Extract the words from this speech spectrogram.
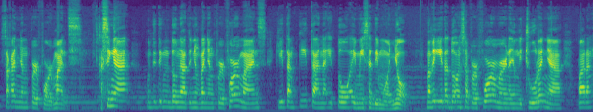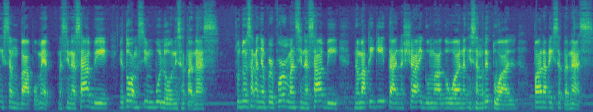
sa kanyang performance. Kasi nga, kung titignan daw natin yung kanyang performance, kitang-kita na ito ay may sa demonyo. Makikita doon sa performer na yung itsura niya parang isang Baphomet na sinasabi ito ang simbolo ni Satanas. So doon sa kanyang performance, sinasabi na makikita na siya ay gumagawa ng isang ritual para kay Satanas.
